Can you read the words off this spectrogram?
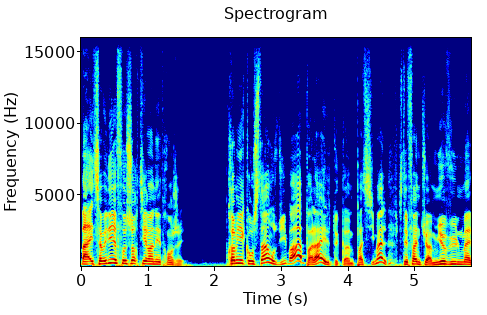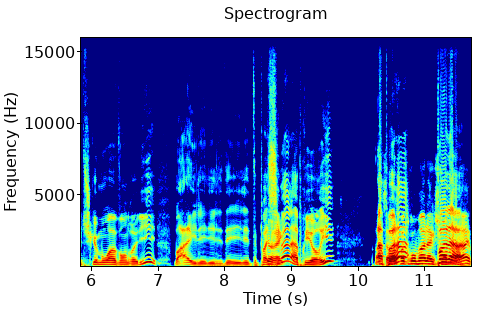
bah, ça veut dire qu'il faut sortir un étranger. Premier constat, on se dit, bah, pas là, il était quand même pas si mal. Stéphane, tu as mieux vu le match que moi vendredi. Bah, il, était pas si mal, a priori. Bah, ah, pas, là, pas trop mal avec pas là.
